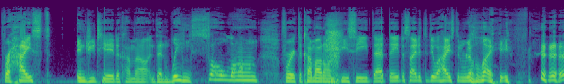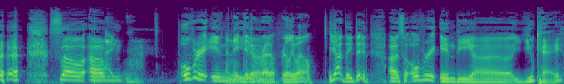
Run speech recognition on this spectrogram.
for Heist in GTA to come out and then waiting so long for it to come out on PC that they decided to do a heist in real life. so, um, I, over in and they the, did it uh, really well. Yeah, they did. Uh, so over in the uh, UK,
